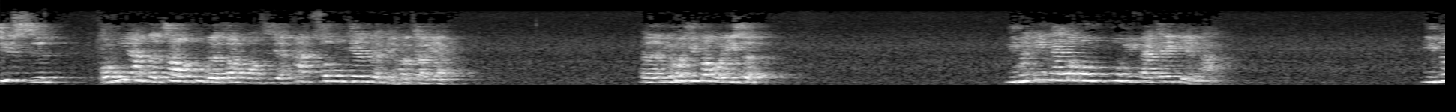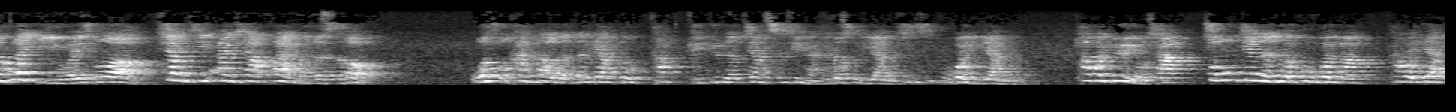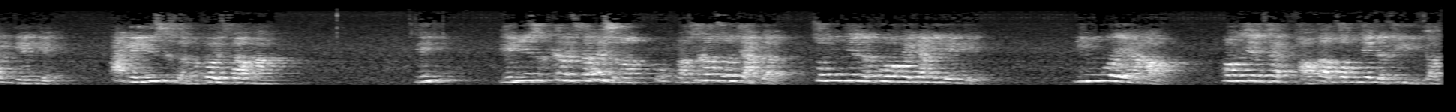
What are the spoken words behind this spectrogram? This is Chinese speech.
其实同样的照度的状况之下，它中间这个点会较亮。呃，有没有听懂我意思？你们应该都不不明白这一点吧？你们会以为说，相机按下快门的时候，我所看到的那个亮度，它平均的这样吃进来，它都是一样的，其实不会一样的，它会略有差。中间的那个部分呢，它会亮一点点。啊，原因是什么？各位知道吗？原原因是各位知道为什么？我老师刚刚所讲的，中间的部分会亮一点点，因为啊，光线在跑到中间的距离较。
